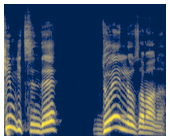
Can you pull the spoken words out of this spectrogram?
Kim gitsin de düello zamanı.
